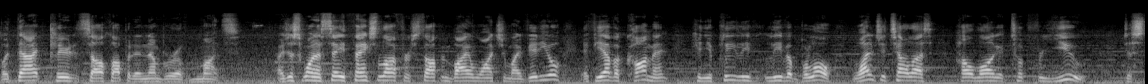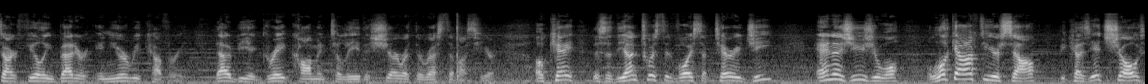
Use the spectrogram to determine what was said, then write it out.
but that cleared itself up in a number of months. I just want to say thanks a lot for stopping by and watching my video. If you have a comment, can you please leave, leave it below? Why don't you tell us how long it took for you to start feeling better in your recovery? That would be a great comment to leave to share with the rest of us here. Okay, this is the untwisted voice of Terry G. And as usual, look after yourself because it shows.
